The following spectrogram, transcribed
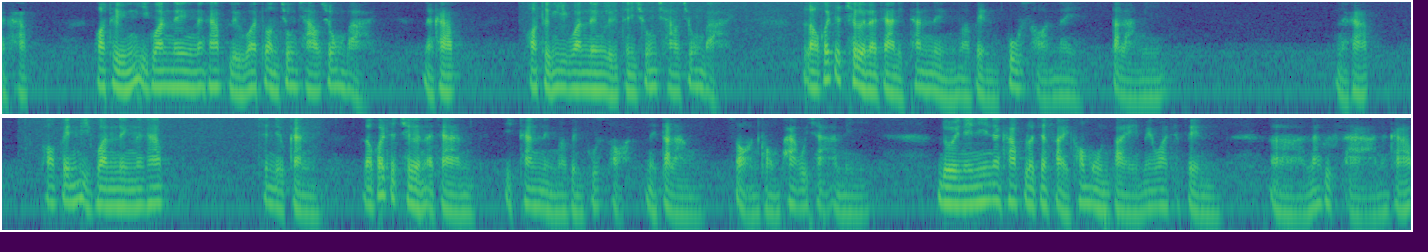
นะครับ พอถึงอีกวันหนึ่งนะครับ หรือว่าตอนช่วงเช้าช่วงบ่ายนะครับ พอถึงอีกวันหนึ่งหรือในช่วงเช้าช่วงบ่าย เราก็จะเชิญอาจารย์อีกท่านหนึ่งมาเป็นผู้สอนในตารางนี้นะครับ พอเป็นอีกวันหนึ่งนะครับ เช่นเดียวกัน เราก็จะเชิญอาจารย์อีกท่านหนึ่งมาเป็นผู้สอนในตารางสอนของภาควิชาอันนี้ โดยในนี้นะครับเราจะใส่ข้อมูลไปไม่ว่าจะเป็นนักศึกษานะครับ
